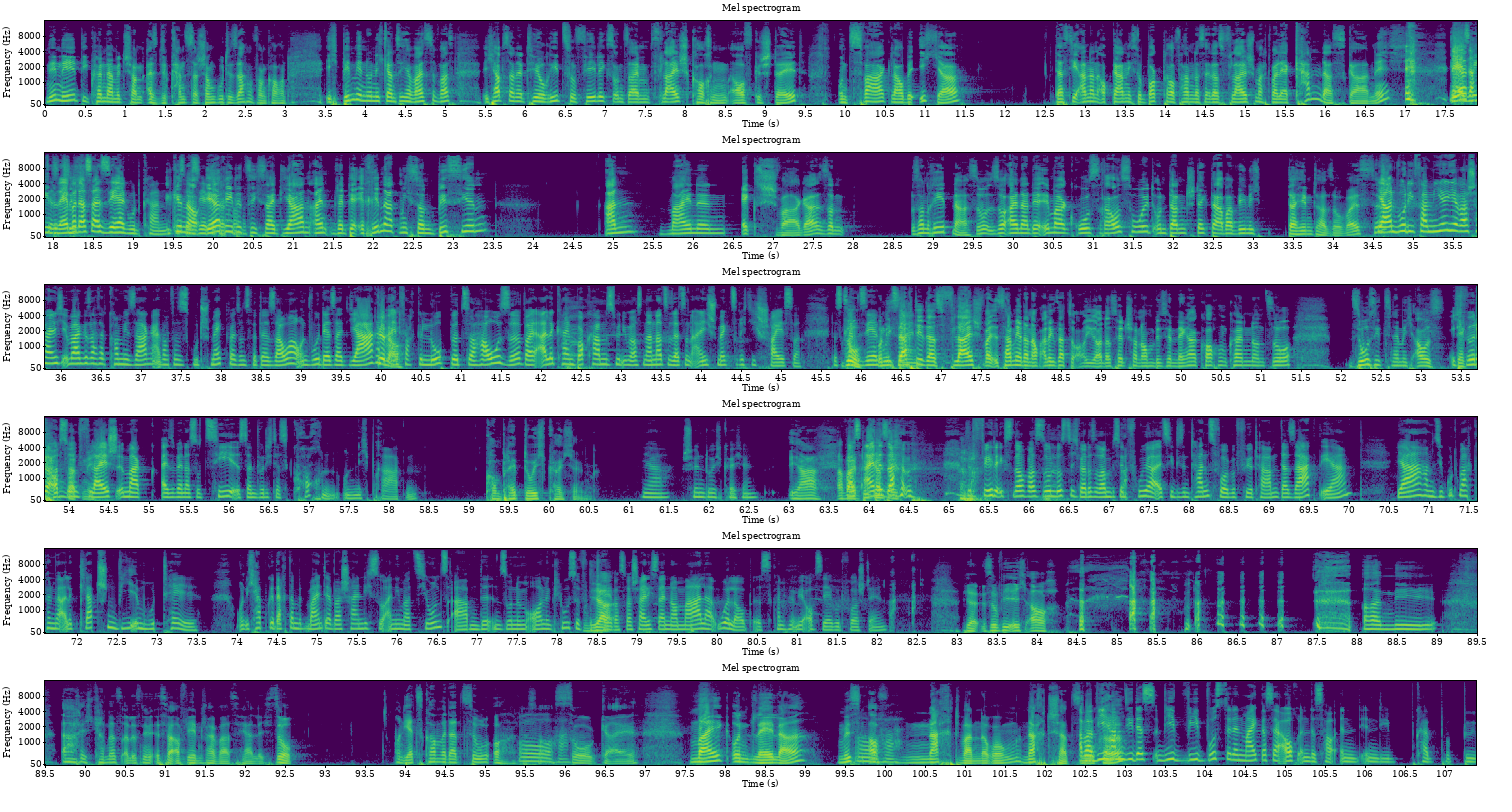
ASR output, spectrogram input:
Nee, nee, die können damit schon, also du kannst da schon gute Sachen von kochen. Ich bin mir nur nicht ganz sicher, weißt du was? Ich habe so eine Theorie zu Felix und seinem Fleischkochen aufgestellt. Und zwar glaube ich ja, dass die anderen auch gar nicht so Bock drauf haben, dass er das Fleisch macht, weil er kann das gar nicht. Na, er, sagt ja selber, sich- dass er sehr gut kann. Genau, er Koch redet sich seit Jahren ein, der, der erinnert mich so ein bisschen an meinen Ex-Schwager, so ein, so ein Redner, so, so einer, der immer groß rausholt und dann steckt da aber wenig dahinter, so, weißt du? Ja, und wo die Familie wahrscheinlich immer gesagt hat, komm, wir sagen einfach, dass es gut schmeckt, weil sonst wird er sauer. Und wo der seit Jahren Genau. einfach gelobt wird zu Hause, weil alle keinen Bock haben, sich mit ihm auseinanderzusetzen. Und eigentlich schmeckt es richtig scheiße. Das kann so, sehr gut und ich sag sein. dir, das Fleisch, weil es haben ja dann auch alle gesagt, so, oh ja, das hätte schon noch ein bisschen länger kochen können und so. So sieht's nämlich aus. ich Der würde auch so ein das nicht. Fleisch immer, also wenn das so zäh ist, dann würde ich das kochen und nicht braten. komplett durchköcheln. Ja, schön durchköcheln. Ja, aber Was eine Sache mit Felix noch, was so lustig war, das war ein bisschen früher, als sie diesen Tanz vorgeführt haben, da sagt er, ja, haben sie gut gemacht, können wir alle klatschen wie im Hotel. Und ich habe gedacht, damit meint er wahrscheinlich so Animationsabende in so einem All-Inclusive-Hotel, Ja. was wahrscheinlich sein normaler Urlaub ist. Kann ich mir irgendwie auch sehr gut vorstellen. Ja, so wie ich auch. oh nee. Ach, ich kann das alles nicht. mehr. Es war auf jeden Fall was herrlich. So. Und jetzt kommen wir dazu. Oh, das war Oha. auch so geil. Mike und Leila müssen Oha. auf Nachtwanderung, Nachtschatzsuche. Aber wie haben sie das, wie, wie wusste denn Mike, dass er auch in, das, in, in die Kab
